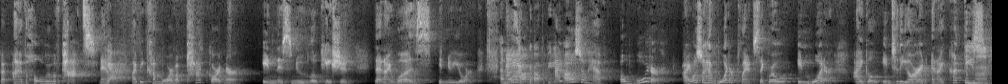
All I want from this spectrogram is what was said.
But I have a whole room of pots now. Yeah. I've become more of a pot gardener in this new location than I was in New York. And let's talk about the beauty I also have a water. I also have water plants that grow in water. I go into the yard and I cut these Mm-hmm.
